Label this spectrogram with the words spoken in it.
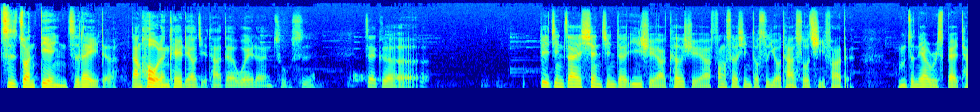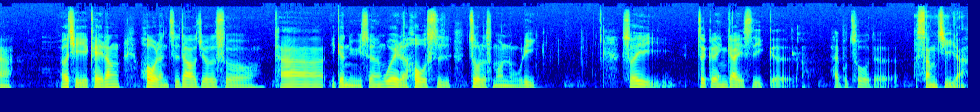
自传电影之类的，让后人可以了解他的为人处事。这个毕竟在现今的医学啊、科学啊，放射性都是由他所启发的。我们真的要 respect 他。而且也可以让后人知道，就是说，他一个女生为了后世做了什么努力，所以这个应该也是一个还不错的商机啦。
